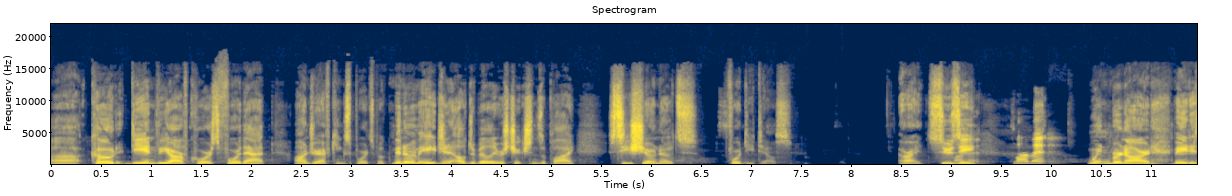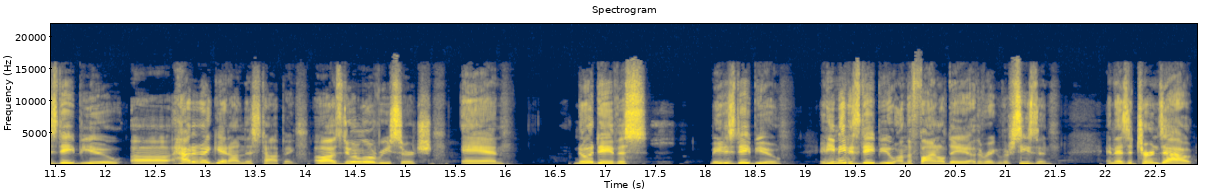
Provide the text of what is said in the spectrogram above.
Uh, code DNVR, of course, for that on DraftKings Sportsbook. Minimum age and eligibility restrictions apply. See show notes for details. All right, Susie. Love it. Love it. Wynton Bernard made his debut. Uh, how did I get on this topic? Oh, I was doing a little research, and Noah Davis made his debut, and he made his debut on the final day of the regular season. And as it turns out,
